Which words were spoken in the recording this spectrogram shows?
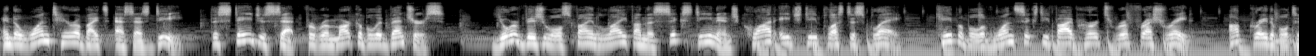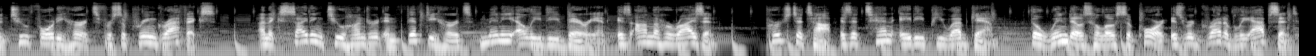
and a 1 terabytes SSD, the stage is set for remarkable adventures. Your visuals find life on the 16-inch Quad HD Plus display, capable of 165Hz refresh rate, upgradable to 240Hz for supreme graphics. An exciting 250Hz mini LED variant is on the horizon. Perched atop is a 1080p webcam. The Windows Hello support is regrettably absent.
